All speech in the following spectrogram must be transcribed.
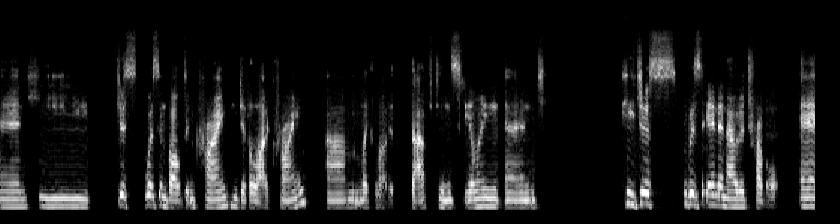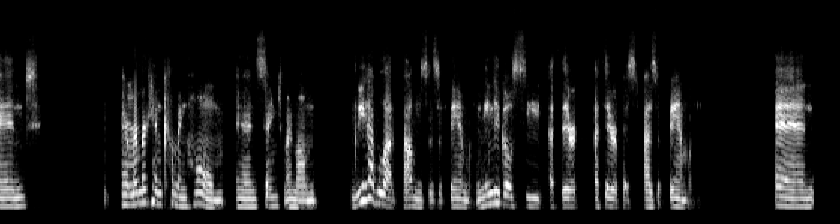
and he just was involved in crime. He did a lot of crime, um, like a lot of theft and stealing, and he just was in and out of trouble. And I remember him coming home and saying to my mom, "We have a lot of problems as a family. We need to go see a, ther- a therapist as a family." And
